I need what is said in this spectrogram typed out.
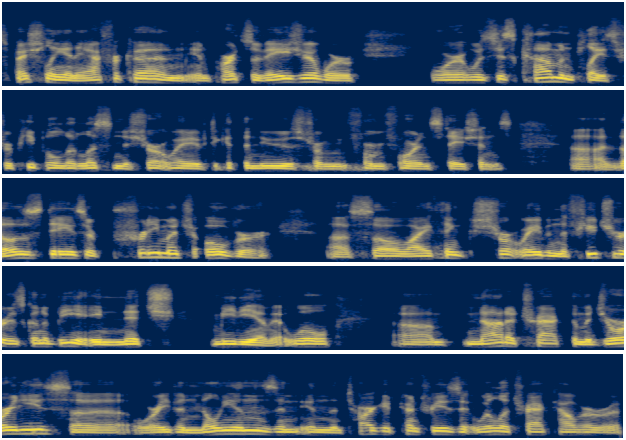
especially in Africa and in parts of Asia where where it was just commonplace for people to listen to shortwave to get the news from from foreign stations. Uh, those days are pretty much over. Uh, so I think shortwave in the future is going to be a niche medium. It will um, not attract the majorities uh, or even millions in, in the target countries. It will attract, however,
